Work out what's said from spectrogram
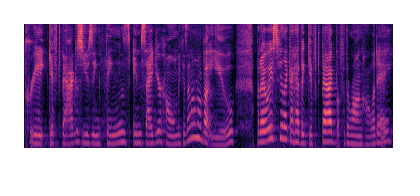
create gift bags using things inside your home. Because I don't know about you, but I always feel like I have a gift bag, but for the wrong holiday.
